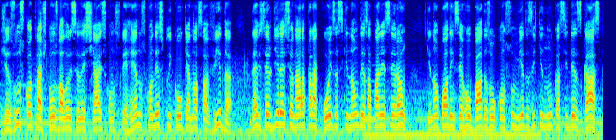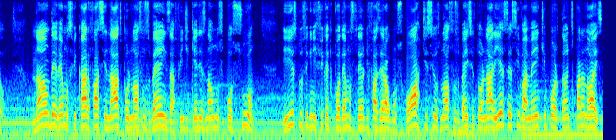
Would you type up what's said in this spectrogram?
Jesus contrastou os valores celestiais com os terrenos quando explicou que a nossa vida deve ser direcionada para coisas que não desaparecerão, que não podem ser roubadas ou consumidas e que nunca se desgastam. Não devemos ficar fascinados por nossos bens, a fim de que eles não nos possuam. Isto significa que podemos ter de fazer alguns cortes se os nossos bens se tornarem excessivamente importantes para nós.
